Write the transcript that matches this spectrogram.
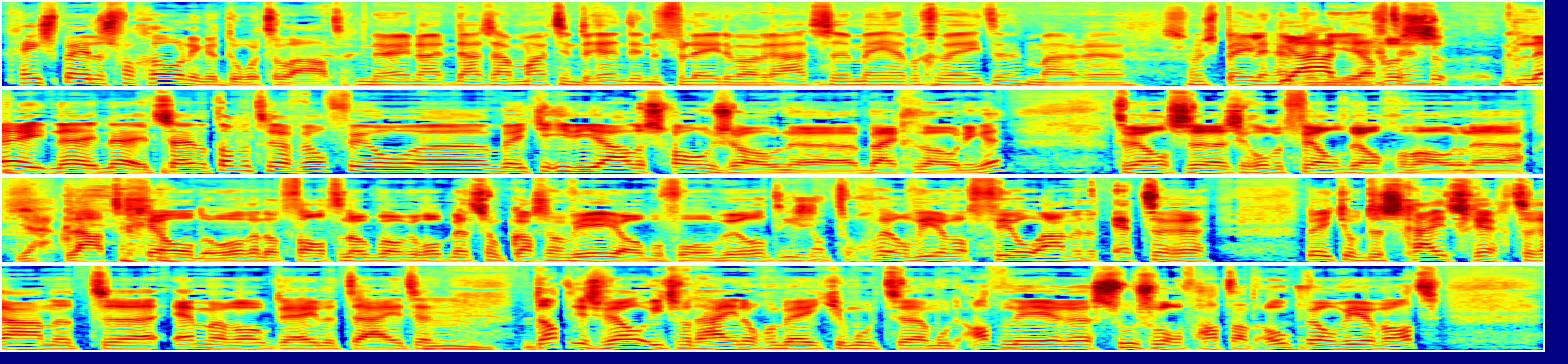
geen spelers van Groningen door te laten. Nee, nou, daar zou Martin Drent in het verleden wel raad mee hebben geweten. Maar eh, zo'n speler hebben we niet echt, nee, nee, nee. Het zijn wat dat betreft wel veel eh, beetje ideale schoonzonen eh, bij Groningen. Terwijl ze zich op het veld wel gewoon eh, Ja. laten gelden hoor. En dat valt dan ook wel weer op met zo'n Casanwejo bijvoorbeeld. Die is dan toch wel weer wat veel aan het etteren. Beetje op de scheidsrechter aan het eh emmer ook de hele tijd. En Hmm. dat is wel iets wat hij nog een beetje moet, eh, moet afleren. Soeslof had dat ook wel weer wat.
